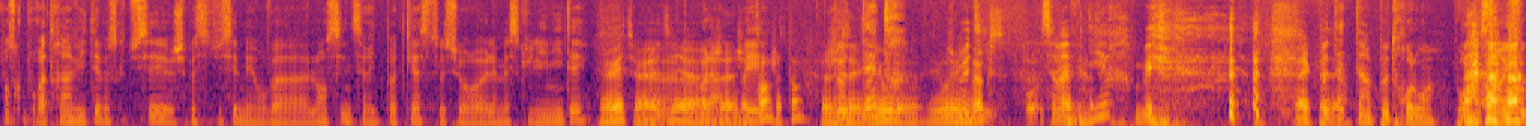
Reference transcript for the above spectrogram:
Je pense qu'on pourra te réinviter parce que tu sais, je sais pas si tu sais, mais on va lancer une série de podcasts sur euh, la masculinité. Oui, tu m'as dit. Euh, voilà. J'attends, j'attends. Peut-être. Oh, ça va venir, mais. peut-être t'es un peu trop loin. Pour l'instant, il faut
